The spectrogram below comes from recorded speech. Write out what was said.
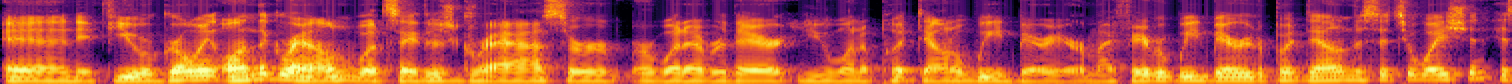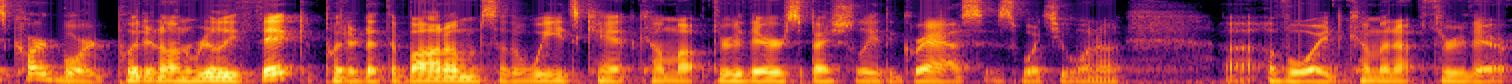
and if you are growing on the ground, let's say there's grass or, or whatever there, you want to put down a weed barrier. My favorite weed barrier to put down in this situation is cardboard. Put it on really thick, put it at the bottom so the weeds can't come up through there, especially the grass is what you want to uh, avoid coming up through there.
